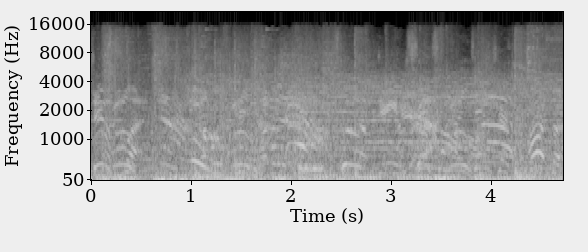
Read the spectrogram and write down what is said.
Shield Slash! Arthur!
